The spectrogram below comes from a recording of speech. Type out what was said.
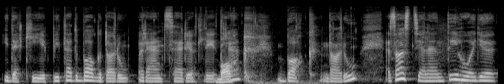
ide kiépített bagdaru rendszer jött létre. Bak? Bakdaru. Ez azt jelenti, hogy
